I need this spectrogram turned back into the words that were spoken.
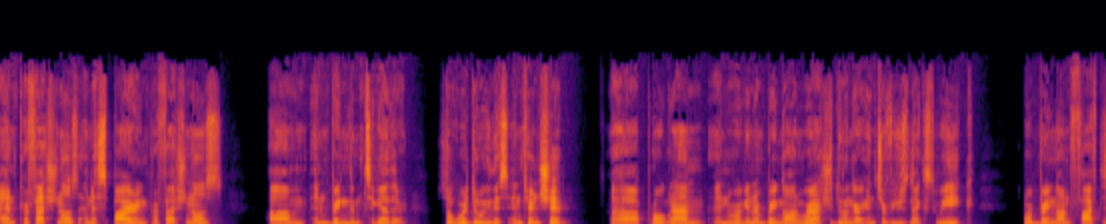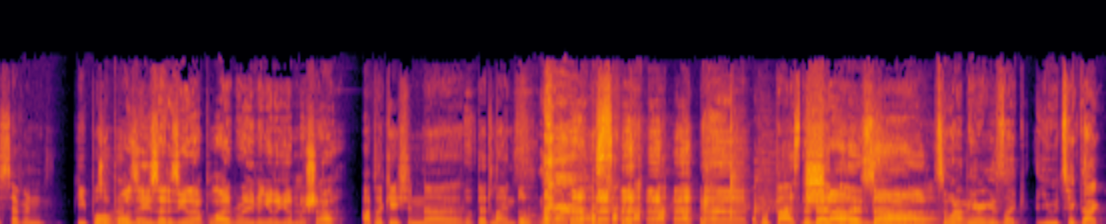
and professionals and aspiring professionals um, and bring them together. So we're doing this internship uh, program and we're going to bring on, we're actually doing our interviews next week. We're bringing on five to seven people. and Suppose he said he's gonna apply, bro. Even gonna give him a shot. application uh, deadlines gone past. We're past the Shut deadline. it so, down. uh, So what I'm hearing is like you take that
